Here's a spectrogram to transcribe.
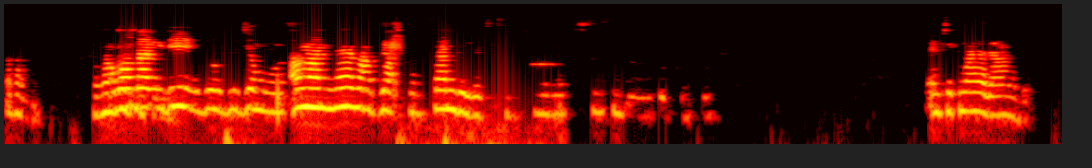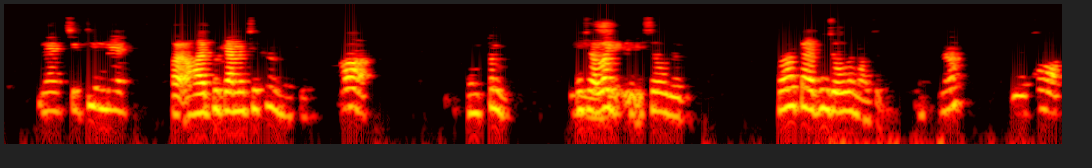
Kazanacağız. Ama ben videoyu durduracağım onu. Aman ne yapacaksın? Sen bilirsin. Benim çekim hala devam ediyor. Ne çekeyim? Hy- Hyper gelme çekiyor mu? Aa. Unuttum. İnşallah şey oluyordu. Sonra yapınca olur mu acaba? Oha.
